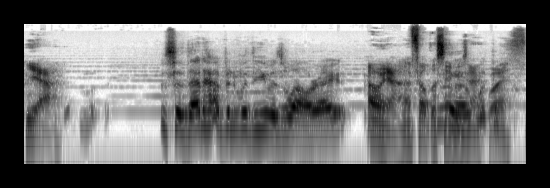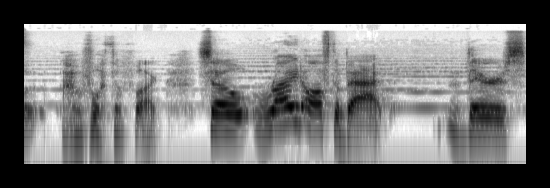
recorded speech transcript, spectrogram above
Yeah. So that happened with you as well, right? Oh yeah, I felt the same Uh, exact way. The fu- what the fuck? So right off the bat, there's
